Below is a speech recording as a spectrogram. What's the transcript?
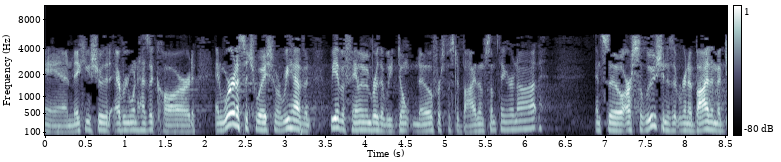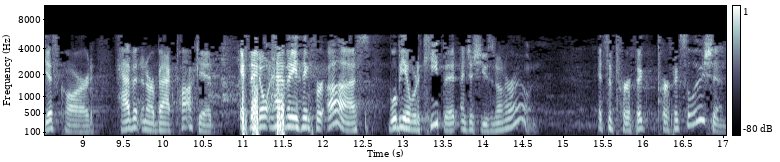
and making sure that everyone has a card, and we're in a situation where we haven't we have a family member that we don't know if we're supposed to buy them something or not. And so our solution is that we're going to buy them a gift card, have it in our back pocket. If they don't have anything for us, we'll be able to keep it and just use it on our own. It's a perfect, perfect solution.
